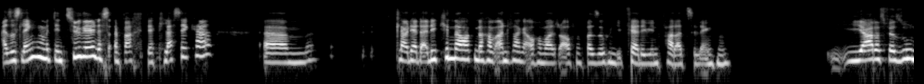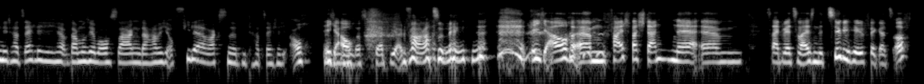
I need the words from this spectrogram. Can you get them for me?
Also das Lenken mit den Zügeln ist einfach der Klassiker. Ähm, Claudia, deine Kinder hocken noch am Anfang auch immer drauf und versuchen, die Pferde wie ein Fahrrad zu lenken. Ja, das versuchen die tatsächlich. Hab, da muss ich aber auch sagen, da habe ich auch viele Erwachsene, die tatsächlich auch versuchen, ich auch. das Pferd wie ein Fahrrad zu lenken. ich auch. Ähm, falsch verstandene, ähm, seitwärtsweisende Zügelhilfe ganz oft.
